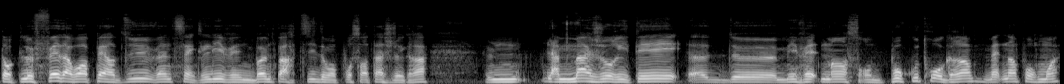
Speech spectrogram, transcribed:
Donc, le fait d'avoir perdu 25 livres et une bonne partie de mon pourcentage de gras, la majorité euh, de mes vêtements sont beaucoup trop grands maintenant pour moi.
